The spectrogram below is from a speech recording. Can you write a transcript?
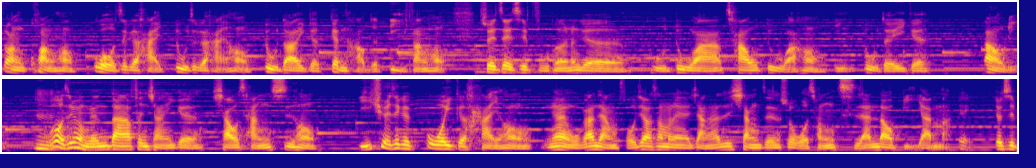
状况哈，过这个海渡这个海哈，渡到一个更好的地方哈。所以这也是符合那个。普渡啊，超度啊，哈，引渡的一个道理。不过我这边我跟大家分享一个小常识哈，的确这个过一个海哈，你看我刚刚讲佛教上面来讲，它是象征说我从此岸到彼岸嘛，对，就是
